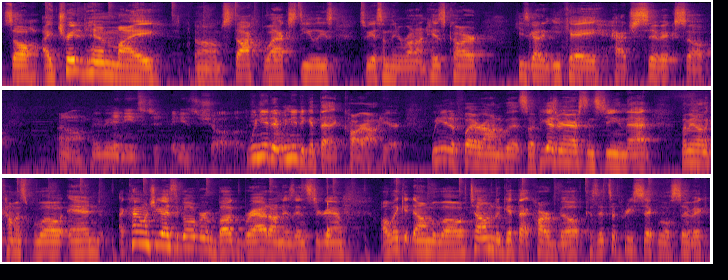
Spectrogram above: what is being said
So I traded him my um, stock black Steelies so he has something to run on his car. He's got an EK Hatch Civic, so I don't know. Maybe It needs to. It needs to show up. we need to we need to get that car out here. We need to play around with it. So if you guys are interested in seeing that, let me know in the comments below. And I kind of want you guys to go over and bug Brad on his Instagram. I'll link it down below. Tell him to get that car built because it's a pretty sick little Civic.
